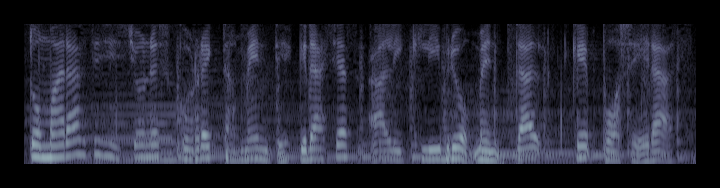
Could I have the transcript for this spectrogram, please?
Tomarás decisiones correctamente gracias al equilibrio mental que poseerás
